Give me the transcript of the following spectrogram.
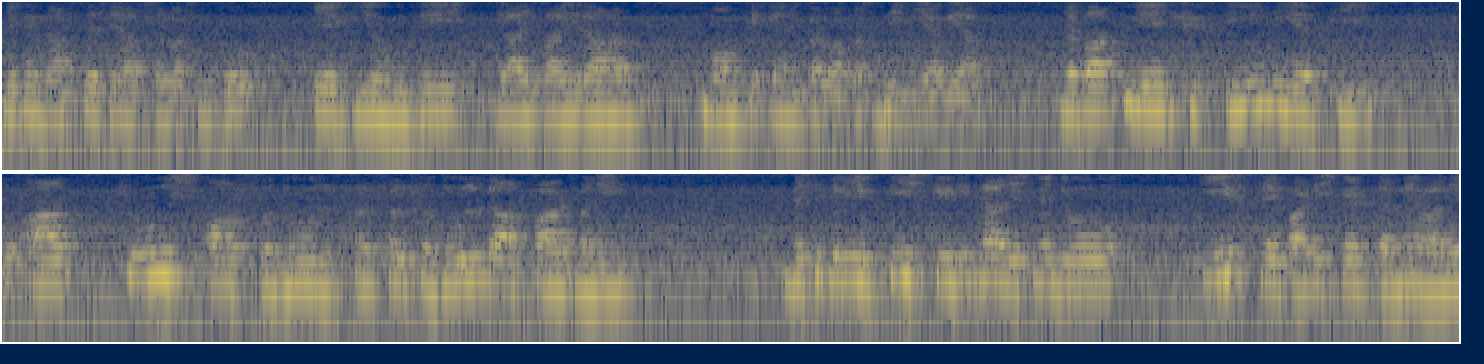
لیکن راستے سے آپ صلی اللہ علیہ وسلم کو ایک یہودی یا عیسائی راہب موم کے کہنے پر واپس بھیج دیا گیا۔ جب آپ کی ایج ففٹین ایئر تھی، تو آپ ٹروس آف فضول، حلف الفضول کا آپ پارٹ بنے۔ بیسیکلی ایک پیس ٹریٹی تھا، جس میں جو چیف تھے پارٹیسپیٹ کرنے والے،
